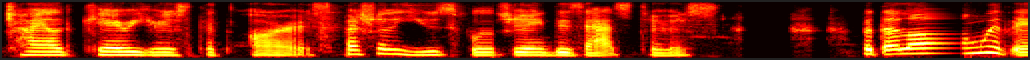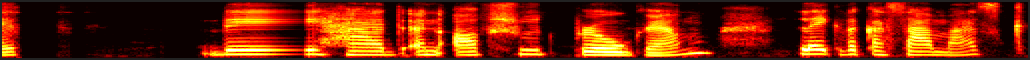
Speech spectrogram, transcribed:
child carriers that are especially useful during disasters. But along with it, they had an offshoot program like the Kasamask,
